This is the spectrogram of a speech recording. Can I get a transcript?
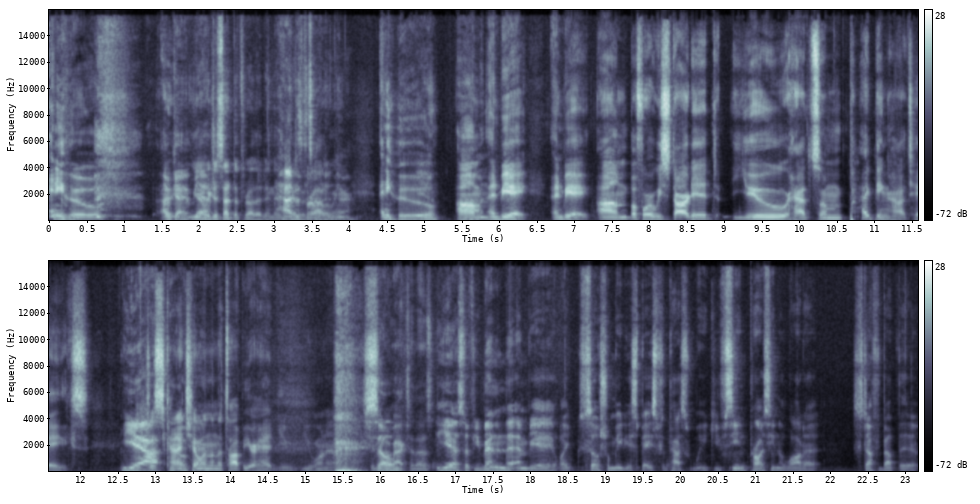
Anywho. I- Okay, yeah, yeah. we just had to throw that in there. Had to throw it in there. Anywho, Yeah. um, Um, NBA, NBA. Um, before we started, you had some piping hot takes. Yeah. just kind of okay. chilling on the top of your head. You you wanna So- go back to those? Yeah, so if you've been in the NBA like social media space for the past week, you've seen probably seen a lot of stuff about the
